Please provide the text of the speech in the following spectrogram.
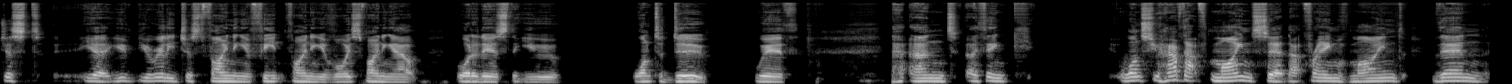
Just, yeah, you, you're really just finding your feet, finding your voice, finding out what it is that you want to do with. And I think once you have that mindset, that frame of mind, then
